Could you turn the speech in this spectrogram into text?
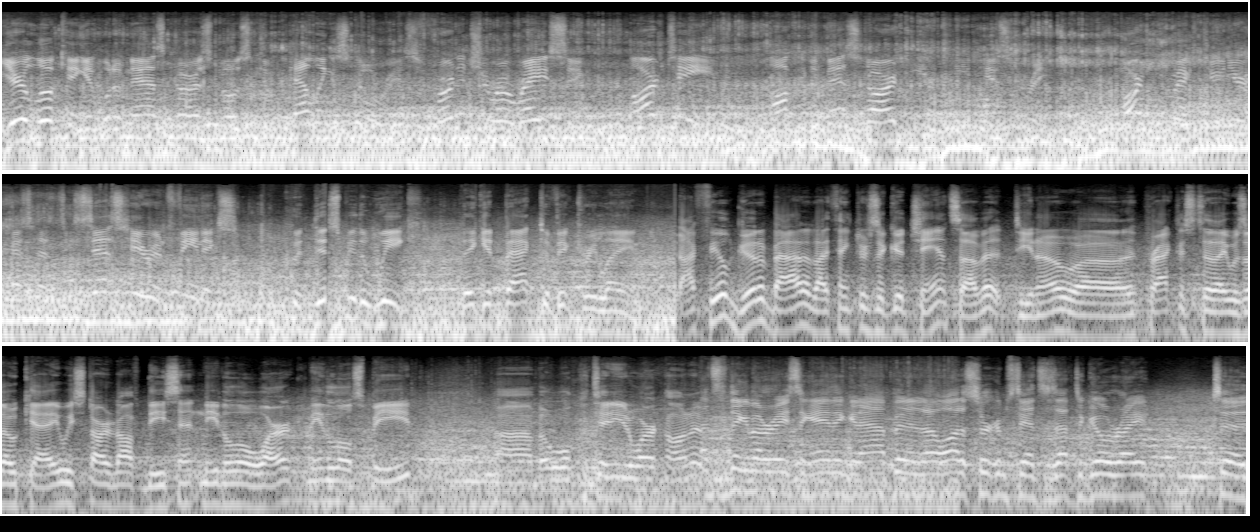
You're looking at one of NASCAR's most compelling stories. Furniture Racing, our team, off to the best start in team history. Martin Truex Jr. has had success here in Phoenix. Could this be the week they get back to victory lane? I feel good about it. I think there's a good chance of it. You know, uh, practice today was okay. We started off decent, need a little work, need a little speed, uh, but we'll continue to work on it. That's the thing about racing. Anything can happen, and a lot of circumstances have to go right to,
